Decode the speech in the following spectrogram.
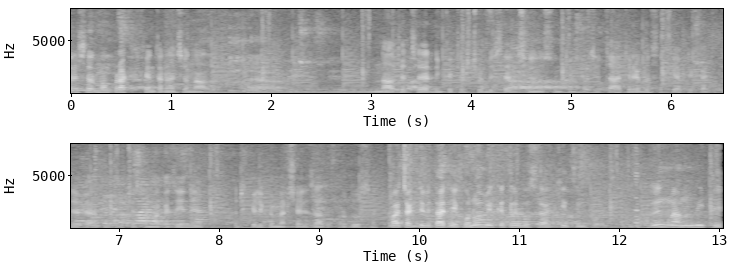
trebuie să urmăm practica internațională. Uh, în alte țări, din câte știu, bisericile nu sunt impozitate, trebuie să fie aplicate TVA pentru aceste magazine, pentru că ele comercializează produse. Faci activitate economică, trebuie să achiți impozit. În anumite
